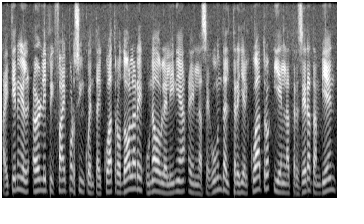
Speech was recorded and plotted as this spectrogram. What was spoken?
Ahí tienen el Early Pick 5 por 54 dólares, una doble línea en la segunda, el 3 y el 4, y en la tercera también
